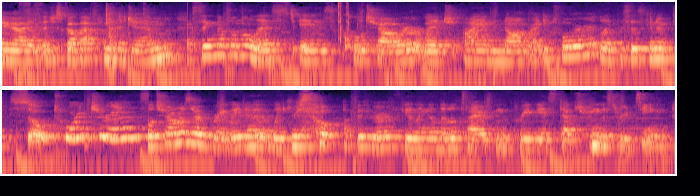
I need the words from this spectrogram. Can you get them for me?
Okay guys, I just got back from the gym. Next thing that's on the list is cold shower, which I am not ready for. Like this is gonna be so torturous. Cold showers are a great way to wake yourself up if you're feeling a little tired from the previous steps from this routine.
